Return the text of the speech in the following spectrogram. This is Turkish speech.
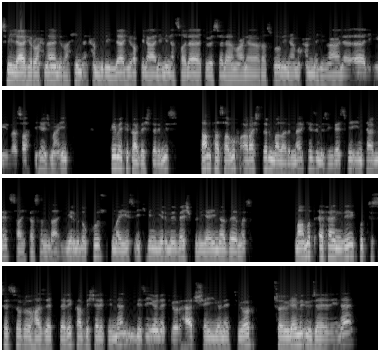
Bismillahirrahmanirrahim. Elhamdülillahi Rabbil alemin. Esselatu ve selamu ala Resulina Muhammedin ve ala alihi ve sahbihi ecmain. Kıymetli kardeşlerimiz, Tam Tasavvuf Araştırmaları Merkezimizin resmi internet sayfasında 29 Mayıs 2025 günü yayınladığımız Mahmut Efendi Kuddisesuru Hazretleri kabri şerifinden bizi yönetiyor, her şeyi yönetiyor söylemi üzerine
